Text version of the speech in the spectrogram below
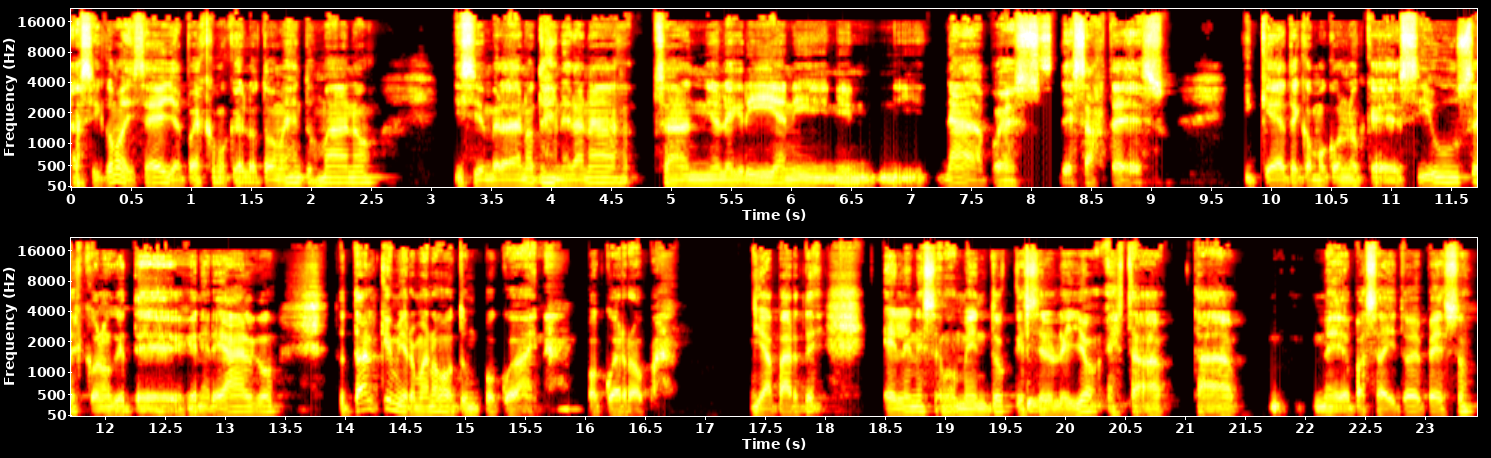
así como dice ella, pues como que lo tomes en tus manos y si en verdad no te genera nada, o sea, ni alegría, ni, ni, nada, pues deshazte de eso. Y quédate como con lo que sí uses, con lo que te genere algo. Total que mi hermano botó un poco de vaina, un poco de ropa. Y aparte, él en ese momento que se lo leyó, estaba, estaba medio pasadito de peso,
